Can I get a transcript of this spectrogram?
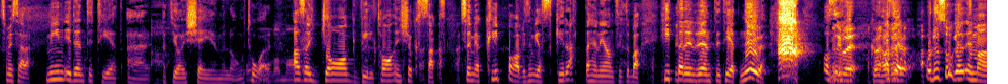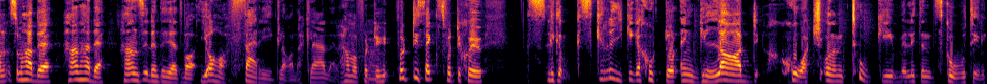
Som är så här, min identitet är att jag är tjejen med långt hår. vad marigt. Alltså jag vill ta en kökssax, sen vill jag klippa av det, sen vill jag skratta henne i ansiktet och bara, hitta din identitet nu, ha! Och, så, alltså, och då såg jag en man som hade, han hade, hans identitet var, jag har färgglada kläder. Han var 40, 46, 47, s- liksom skrikiga skjortor, en glad shorts och en tokig liten sko till.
